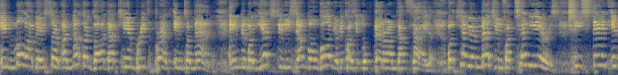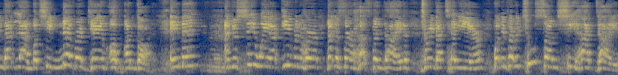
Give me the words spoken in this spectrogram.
In Moab, they serve another God that can breathe breath into man. Amen. But yet still he said, I'm going to go there because it looked better on that side. But can you imagine for 10 years, she stayed in that land, but she never gave up on God. Amen. And you see where even her, not just her husband died during that 10 year, but the very two sons she had died.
